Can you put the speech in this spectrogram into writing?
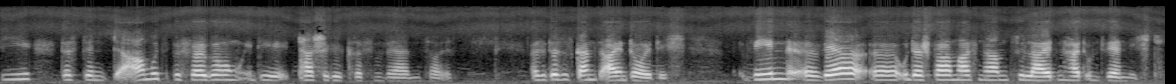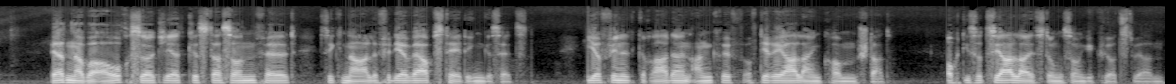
die, dass denn der Armutsbevölkerung in die Tasche gegriffen werden soll. Also das ist ganz eindeutig, wen, äh, wer äh, unter Sparmaßnahmen zu leiden hat und wer nicht werden aber auch, so erklärt Christa Sonnenfeld, Signale für die Erwerbstätigen gesetzt. Hier findet gerade ein Angriff auf die Realeinkommen statt. Auch die Sozialleistungen sollen gekürzt werden.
